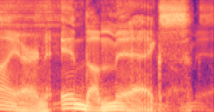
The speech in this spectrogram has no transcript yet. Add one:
Iron in the mix.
